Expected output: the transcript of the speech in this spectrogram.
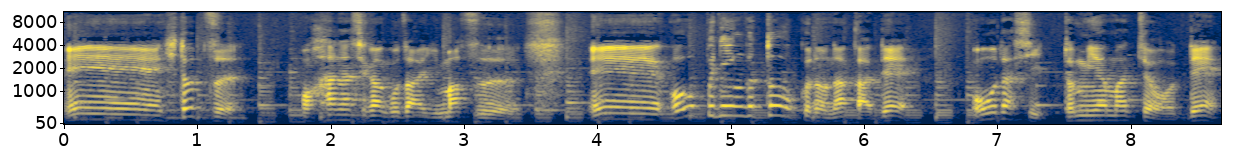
えー、一つお話がございます、えー、オープニングトークの中で大田市富山町で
